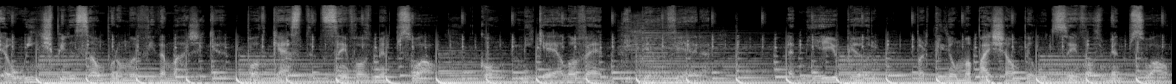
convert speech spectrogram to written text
é o Inspiração por uma Vida Mágica, podcast de desenvolvimento pessoal, com Micaela Oven e Pedro Vieira. A Mia e o Pedro partilham uma paixão pelo desenvolvimento pessoal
